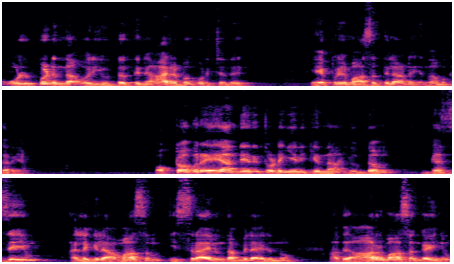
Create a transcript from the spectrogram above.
ഉൾപ്പെടുന്ന ഒരു യുദ്ധത്തിന് ആരംഭം കുറിച്ചത് ഏപ്രിൽ മാസത്തിലാണ് എന്ന് നമുക്കറിയാം. ഒക്ടോബർ ഏഴാം തീയതി തുടങ്ങിയിരിക്കുന്ന യുദ്ധം ഗസയും അല്ലെങ്കിൽ അമാസും ഇസ്രായേലും തമ്മിലായിരുന്നു. അത് ആറ് മാസം കഴിഞ്ഞു.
